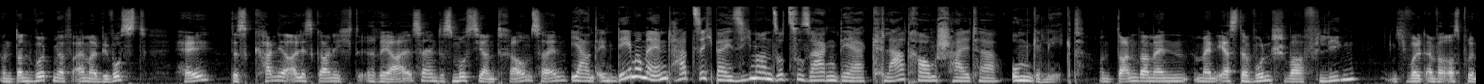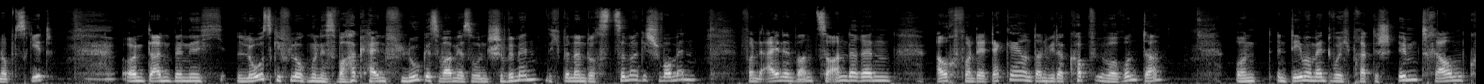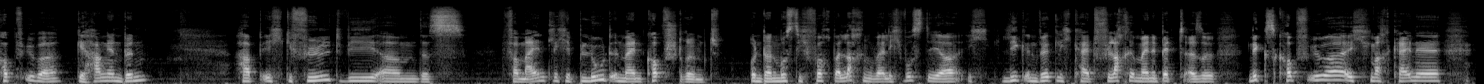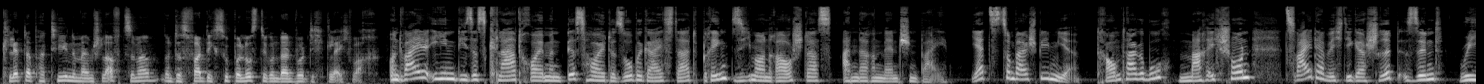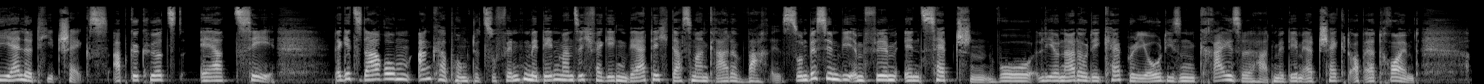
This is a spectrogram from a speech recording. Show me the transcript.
Und dann wurde mir auf einmal bewusst, hey, das kann ja alles gar nicht real sein, das muss ja ein Traum sein. Ja, und in dem Moment hat sich bei Simon sozusagen der Klartraumschalter umgelegt. Und dann war mein, mein erster Wunsch war fliegen. Ich wollte einfach ausprobieren, ob das geht. Und dann bin ich losgeflogen und es war kein Flug, es war mir so ein Schwimmen. Ich bin dann durchs Zimmer geschwommen, von der einen Wand zur anderen, auch von der Decke und dann wieder kopfüber runter. Und in dem Moment, wo ich praktisch im Traum kopfüber gehangen bin, habe ich gefühlt, wie ähm, das vermeintliche Blut in meinen Kopf strömt. Und dann musste ich furchtbar lachen, weil ich wusste ja, ich lieg in Wirklichkeit flach in meinem Bett. Also nix kopfüber, ich mache keine Kletterpartien in meinem Schlafzimmer. Und das fand ich super lustig und dann wurde ich gleich wach. Und weil ihn dieses Klarträumen bis heute so begeistert, bringt Simon Rausch das anderen Menschen bei. Jetzt zum Beispiel mir. Traumtagebuch mache ich schon. Zweiter wichtiger Schritt sind Reality Checks, abgekürzt RC. Da geht es darum, Ankerpunkte zu finden, mit denen man sich vergegenwärtigt, dass man gerade wach ist. So ein bisschen wie im Film Inception, wo Leonardo DiCaprio diesen Kreisel hat, mit dem er checkt, ob er träumt.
